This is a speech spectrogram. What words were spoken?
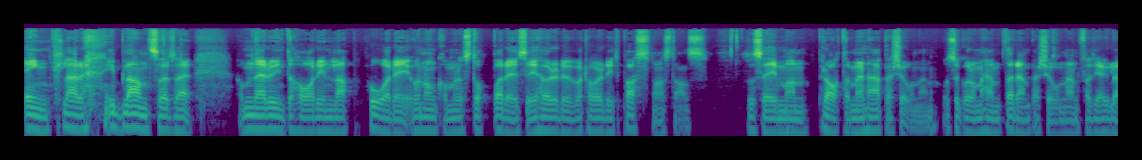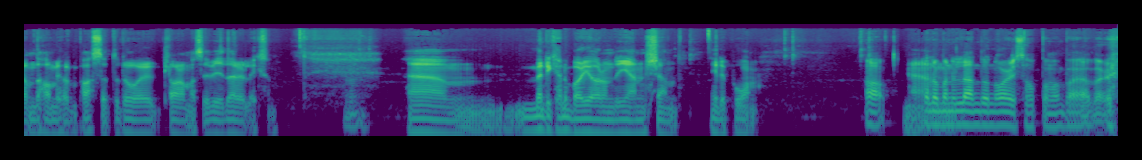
enklare. Ibland så är det så här, om när du inte har din lapp på dig och någon kommer att stoppa dig säger, hör du, vart har du ditt pass någonstans? Så säger man, prata med den här personen och så går de och hämtar den personen för att jag glömde ha med passet och då klarar man sig vidare liksom. Mm. Um, men det kan du bara göra om du är igenkänd i depån. Ja, um, eller om man är Lando Norris så hoppar man bara över,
